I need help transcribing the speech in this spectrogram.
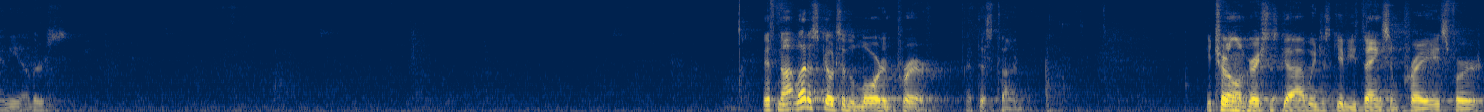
Any others? If not, let us go to the Lord in prayer at this time. Eternal and gracious God, we just give you thanks and praise for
